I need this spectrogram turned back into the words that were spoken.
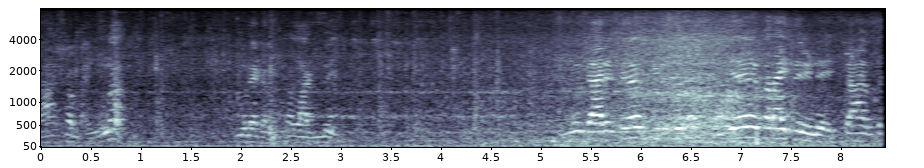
তা সব ভাঙবো না? মনে একটা লাগবে মোর গাড়িতে যে পারাইতে নেই। তো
